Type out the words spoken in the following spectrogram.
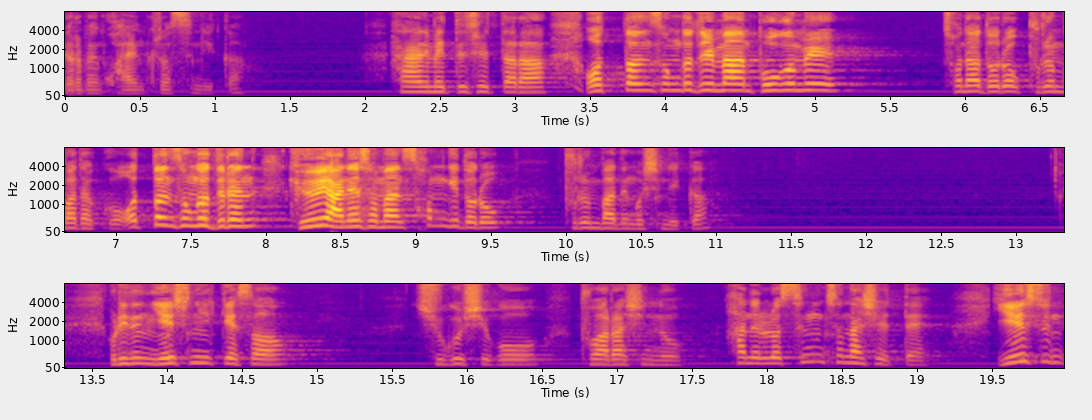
여러분 과연 그렇습니까? 하나님의 뜻을 따라 어떤 성도들만 복음을 전하도록 부름받았고 어떤 성도들은 교회 안에서만 섬기도록 부름받은 것입니까? 우리는 예수님께서 죽으시고 부활하신 후 하늘로 승천하실 때 예수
